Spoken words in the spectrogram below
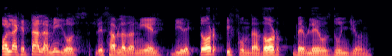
Hola, ¿qué tal amigos? Les habla Daniel, director y fundador de Bleus Dungeon.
